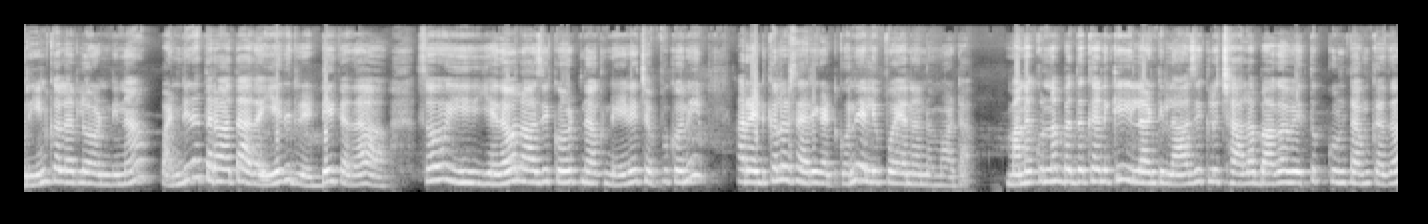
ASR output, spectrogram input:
గ్రీన్ కలర్లో వండిన పండిన తర్వాత అది అయ్యేది రెడ్డే కదా. సో ఈ ఏదో లాజిక్ ఒకటి నాకు నేనే చెప్పుకొని ఆ రెడ్ కలర్ శారీ కట్టుకొని వెళ్ళిపోయాను అన్నమాట మనకున్న బద్ధకానికి ఇలాంటి లాజిక్లు చాలా బాగా వెతుక్కుంటాం కదా.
